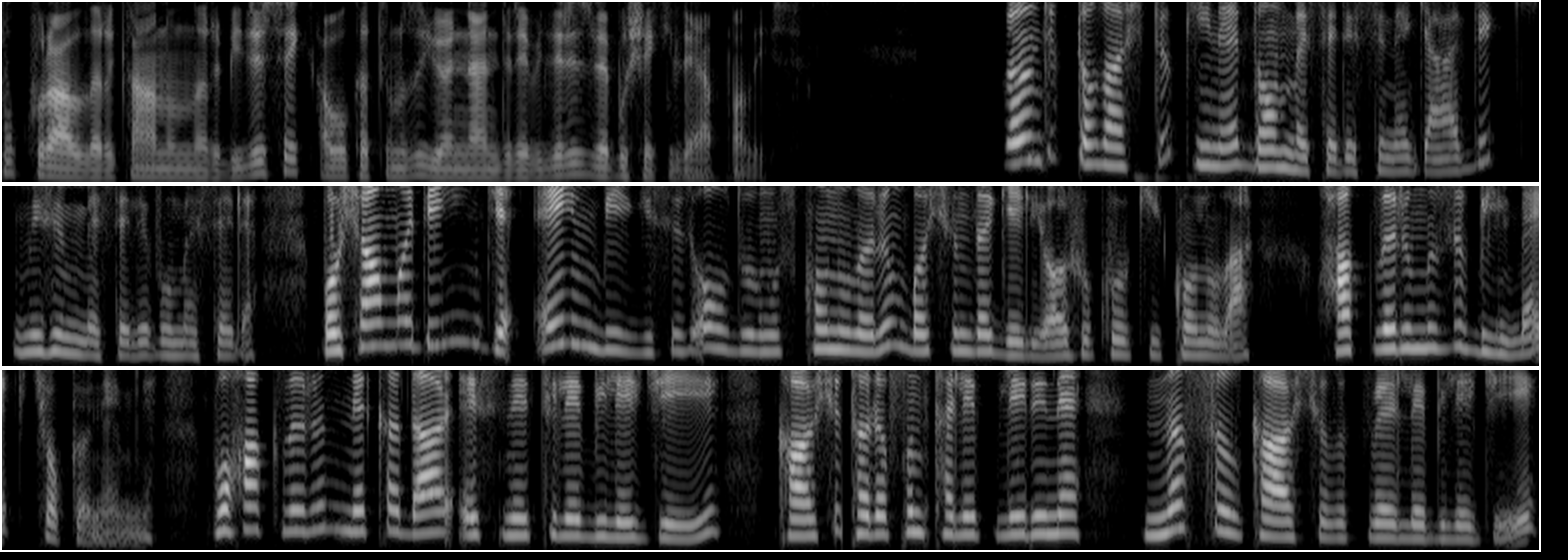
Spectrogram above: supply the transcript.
bu kuralları, kanunları bilirsek avukatımızı yönlendirebiliriz ve bu şekilde yapmalıyız. Döndük dolaştık yine don meselesine geldik. Mühim mesele bu mesele. Boşanma deyince en bilgisiz olduğumuz konuların başında geliyor hukuki konular. Haklarımızı bilmek çok önemli. Bu hakların ne kadar esnetilebileceği, karşı tarafın taleplerine nasıl karşılık verilebileceği,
